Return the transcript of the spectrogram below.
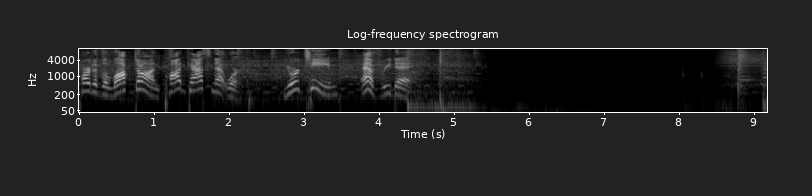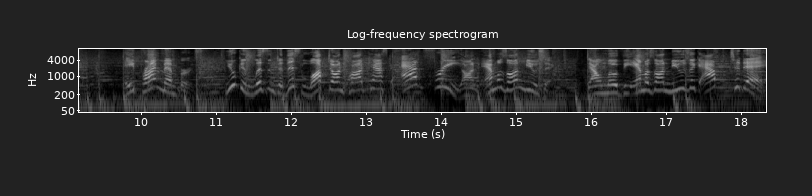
part of the Locked On Podcast Network. Your team every day. Hey, Prime members, you can listen to this Locked On podcast ad free on Amazon Music. Download the Amazon Music app today.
